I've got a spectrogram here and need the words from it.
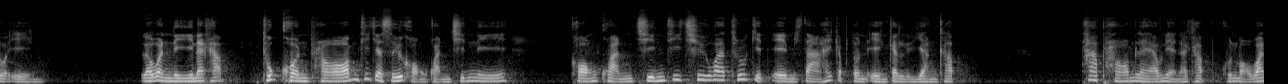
ตัวเอง แล้ววันนี้นะครับทุกคนพร้อมที่จะซื้อของขวัญชิ้นนี้ ของขวัญชิ้นที่ชื่อว่าธุรกิจเอมสตาให้กับตนเองกันหรือยังครับ ถ้าพร้อมแล้วเนี่ยนะครับคุณหมอว่า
